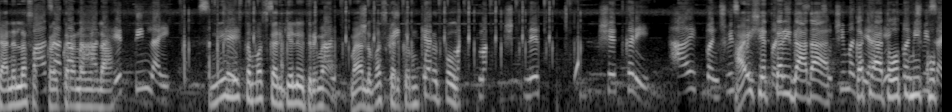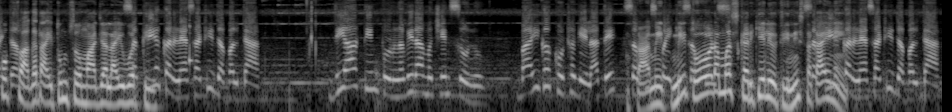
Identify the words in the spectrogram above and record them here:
चॅनलला पाच सबस्क्राईब आता करा पाहत नवीनला. आहेत तीन लाईक मी नुसतं मस्करी केली होती रे मॅ मॅ मस्करी करून परत पाहू. शेतकरी. हाय पंचवीस हाय पैकी शेतकरी. दादा कसे आहात आहे हो तुम्ही 25 खूप खूप. स्वागत आहे तुमचं माझ्या लाईव्ह वरती. करण्यासाठी डबल टॅप दिया तीन पूर्णविरामचिन सोनू. बाई ग कुठं गेला ते? मी थोडं. मस्करी केली होती नुसतं काही नाही. करण्यासाठी डबल टॅप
